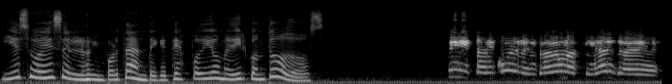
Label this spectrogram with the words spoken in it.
y eso es lo importante, que te has podido medir con todos. Sí, tal cual, entrar a una final ya es,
